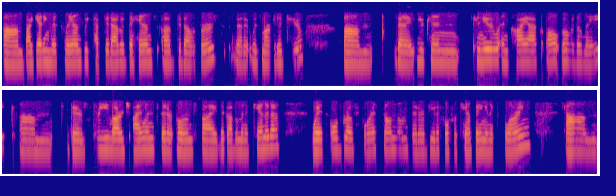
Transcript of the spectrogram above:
Um, by getting this land, we kept it out of the hands of developers that it was marketed to. Um, that you can canoe and kayak all over the lake. Um, there's three large islands that are owned by the government of Canada with old growth forests on them that are beautiful for camping and exploring. Um,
